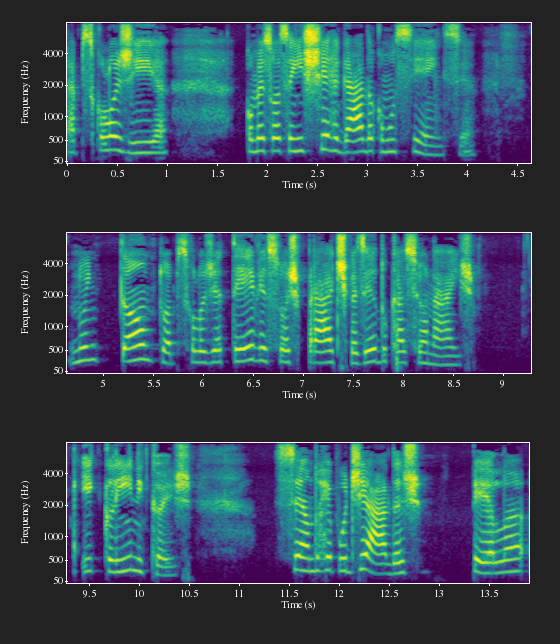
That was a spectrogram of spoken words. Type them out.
a psicologia começou a ser enxergada como ciência. No entanto, a psicologia teve as suas práticas educacionais e clínicas sendo repudiadas pela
